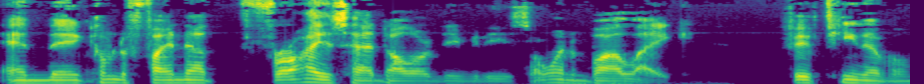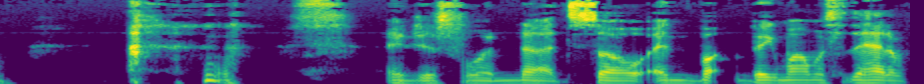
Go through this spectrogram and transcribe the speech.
and then come to find out Fry's had dollar DVDs, so I went and bought like 15 of them. and just went nuts. So, and B- Big Momma said they had a,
